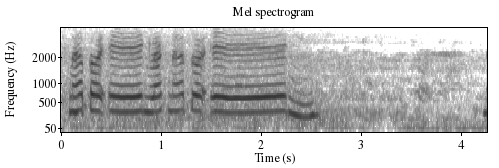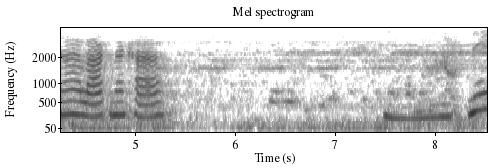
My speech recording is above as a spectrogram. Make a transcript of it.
รักนะตัวเอง รักนะตัวเอง น่ารักนะคะ นี่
